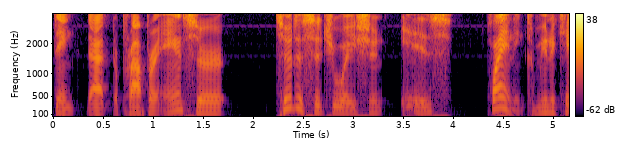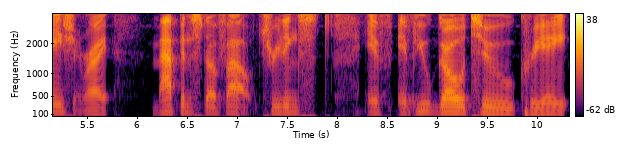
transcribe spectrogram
think that the proper answer to the situation is planning, communication, right? Mapping stuff out, treating. s- If if you go to create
